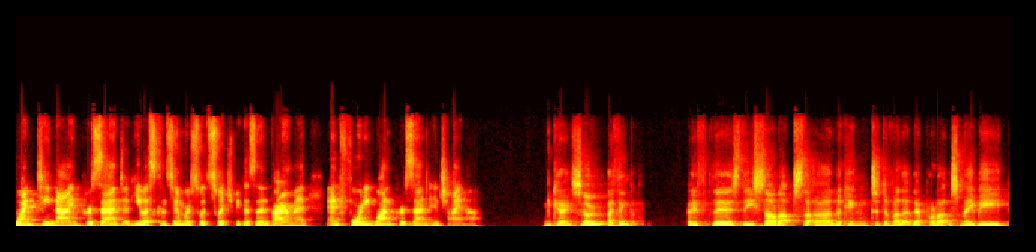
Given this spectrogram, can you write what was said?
29% of US consumers would switch because of the environment and 41% in China. Okay, so I think if there's these startups that are looking to develop their products, maybe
